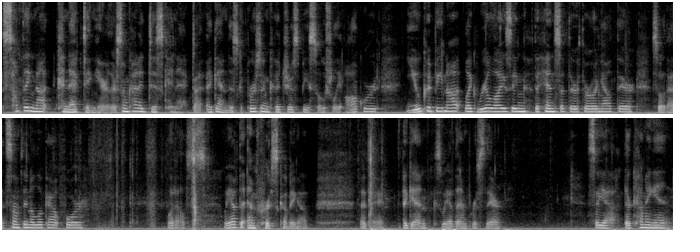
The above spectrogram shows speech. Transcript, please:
something not connecting here. There's some kind of disconnect. I, again, this person could just be socially awkward. You could be not like realizing the hints that they're throwing out there. So that's something to look out for. What else? We have the Empress coming up. Okay, again, because we have the Empress there. So yeah, they're coming in.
